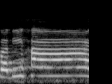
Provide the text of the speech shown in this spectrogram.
สวัสดีค่ะ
